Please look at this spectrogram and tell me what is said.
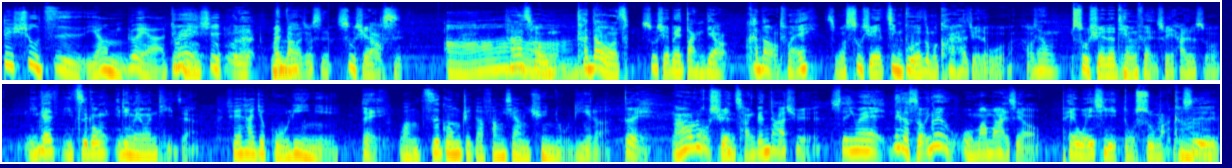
对数字也要敏锐啊。重点是我的班导就是数学老师，哦，他从看到我数学被当掉，看到我突然哎，怎么数学进步的这么快？他觉得我好像数学的天分，所以他就说你应该你自工一定没问题这样。所以他就鼓励你对往资工这个方向去努力了。对，然后如果选长庚大学，是因为那个时候，因为我妈妈还是要陪我一起读书嘛。可嗯是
